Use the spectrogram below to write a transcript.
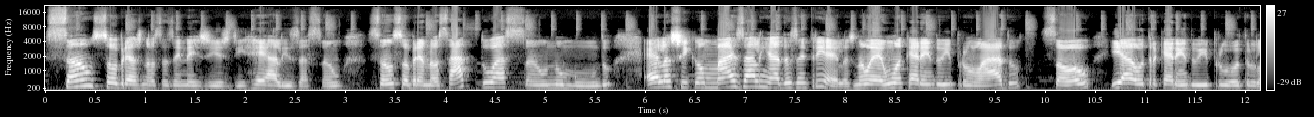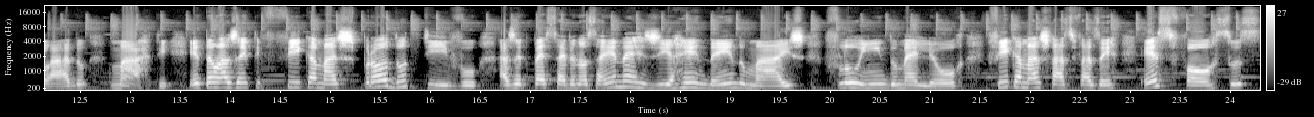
são sobre as nossas energias de realização, são sobre a nossa atuação no mundo, elas ficam mais alinhadas entre elas. Não é uma querendo ir para um lado, Sol, e a outra querendo ir para o outro lado, Marte. Então a gente fica mais produtivo, a gente percebe nossa energia rendendo entendendo mais, fluindo melhor, fica mais fácil fazer esforços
